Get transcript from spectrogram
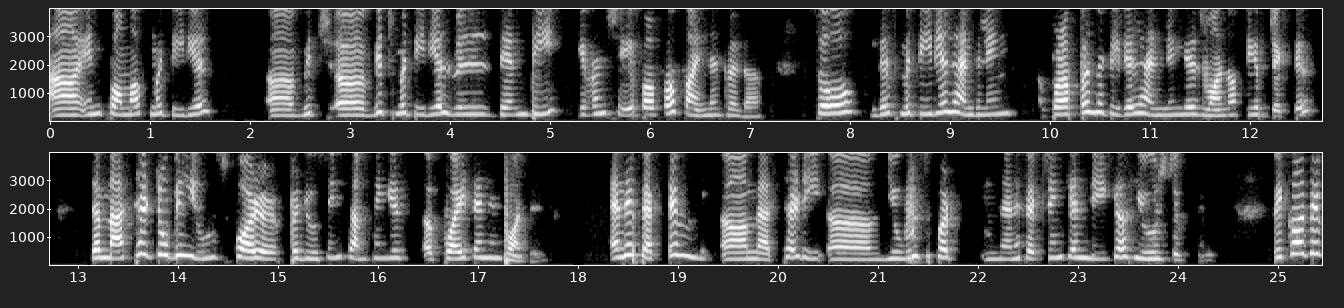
uh, in form of materials, uh, which, uh, which material will then be given shape of a final product. So this material handling, proper material handling is one of the objectives. The method to be used for producing something is uh, quite an important. An effective uh, method uh, used for manufacturing can make a huge difference because if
